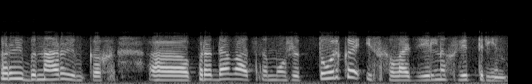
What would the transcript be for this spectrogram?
Рыба на рынках э, продаваться может только из холодильных витрин.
